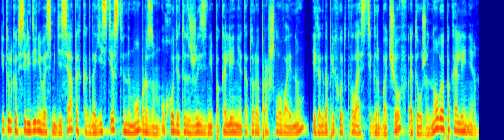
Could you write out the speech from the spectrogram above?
И только в середине 80-х, когда естественным образом уходят из жизни поколение, которое прошло войну, и когда приходит к власти Горбачев, это уже новое поколение,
